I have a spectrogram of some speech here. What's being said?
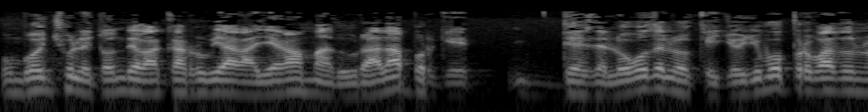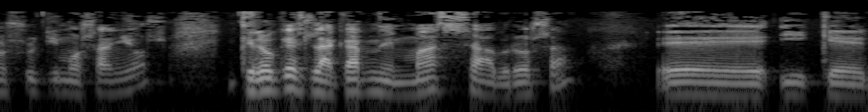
un buen chuletón de vaca rubia gallega madurada porque desde luego de lo que yo llevo probado en los últimos años creo que es la carne más sabrosa eh, y que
